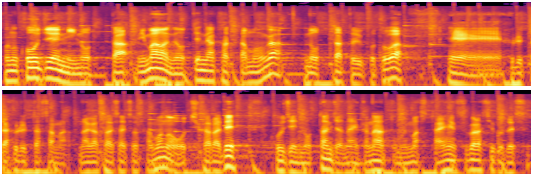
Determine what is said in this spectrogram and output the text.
この広辞苑に載った今まで載ってなかったものが載ったということはえー、古田古田様、長澤社長様のお力で工事に乗ったんじゃないかなと思います。大変素晴らしいことです。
